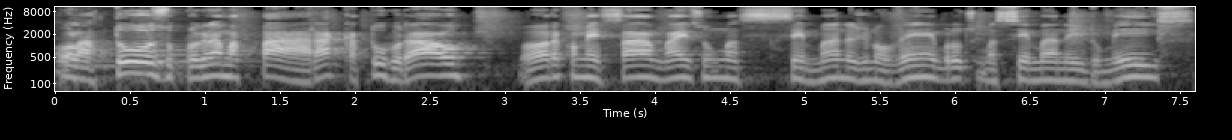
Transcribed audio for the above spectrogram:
Olá a todos, o programa Paracatu Rural. Bora começar mais uma semana de novembro, última semana aí do mês,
